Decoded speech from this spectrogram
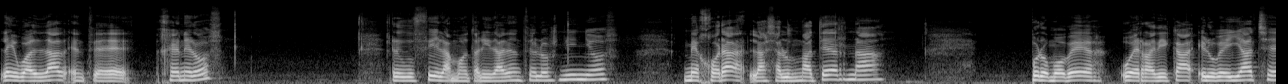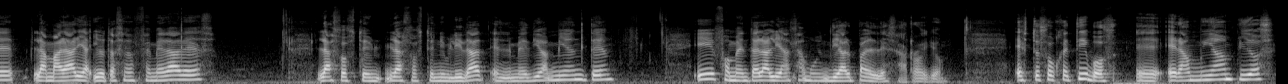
la igualdad entre géneros, reducir la mortalidad entre los niños, mejorar la salud materna, promover o erradicar el VIH, la malaria y otras enfermedades, la, sostenibilidad en el medio ambiente y fomentar la Alianza Mundial para el Desarrollo. Estos objetivos eh, eran muy amplios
